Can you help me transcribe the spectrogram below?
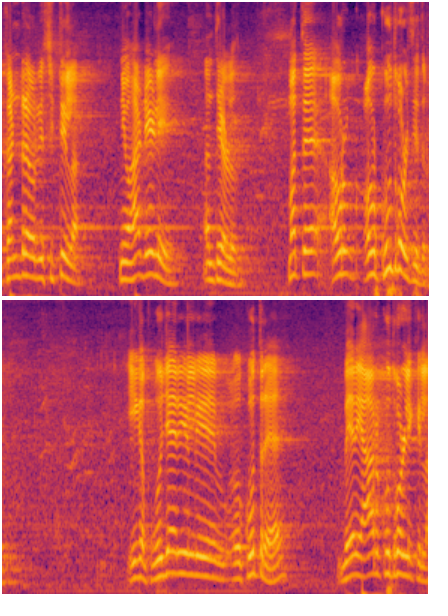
ಕಂಡ್ರೆ ಅವ್ರಿಗೆ ಸಿಟ್ಟಿಲ್ಲ. ನೀವು ಹಾಡು ಹೇಳಿ ಅಂತ ಹೇಳೋದು. ಮತ್ತು ಅವರು, ಅವ್ರು ಕೂತ್ಕೊಳ್ತಿದ್ರು. ಈಗ ಪೂಜಾರಿಯಲ್ಲಿ ಕೂತ್ರೆ ಬೇರೆ ಯಾರು ಕೂತ್ಕೊಳ್ಳಿಕ್ಕಿಲ್ಲ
